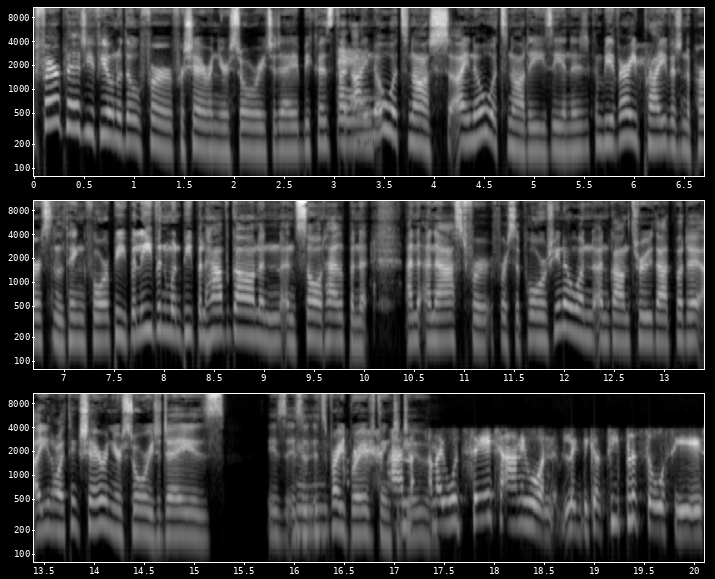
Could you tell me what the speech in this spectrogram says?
fair play to you, Fiona, though, for, for sharing your story today because um, I know it's not. I know it's not easy, and it can be a very private and a personal thing for people. Even when people have gone and, and sought help and and, and asked for, for support, you know, and, and gone through that. But uh, you know, I think sharing your story today is is, is mm. it's a very brave thing to and, do. And I would say to anyone, like because people associate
